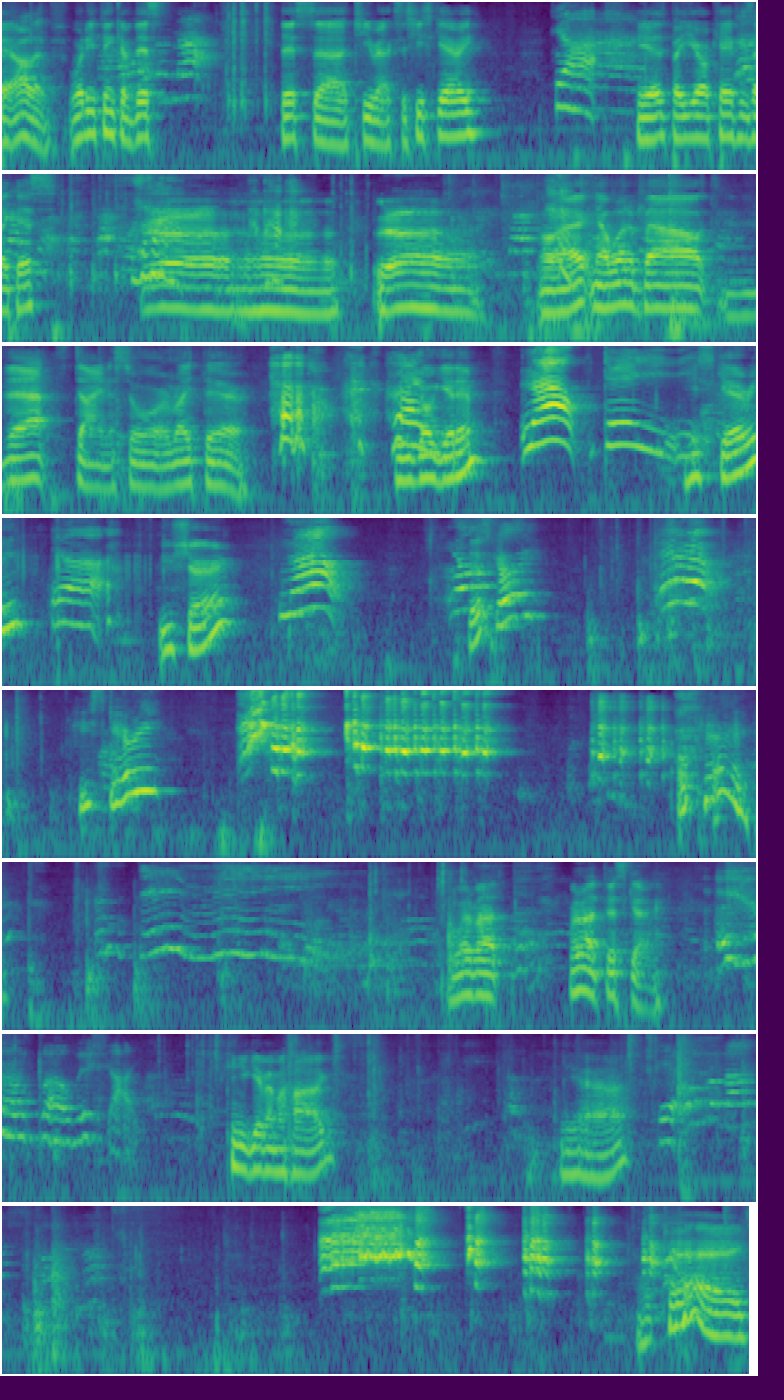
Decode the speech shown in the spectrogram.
Okay, Olive, what do you think of this this uh, T-Rex? Is he scary? Yeah. He is, but you're okay if he's like this? Alright, now what about that dinosaur right there? Can you go get him? No, Daddy. He's scary? Yeah. You sure? No. This guy? He's scary? Okay. What about what about this guy? Can you give him a hug? Yeah. Okay.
